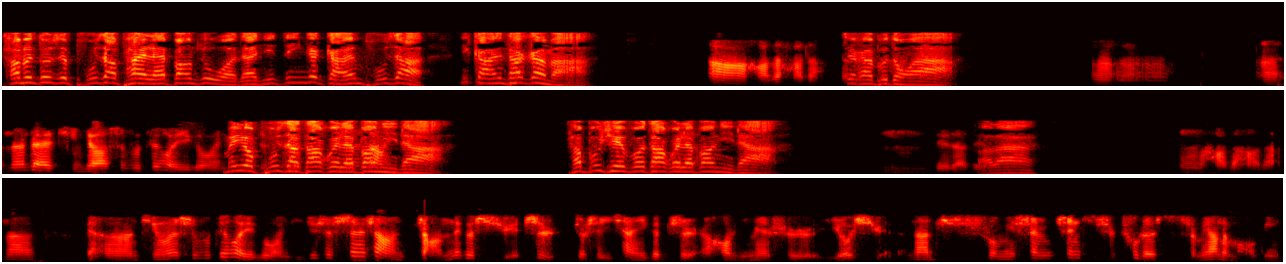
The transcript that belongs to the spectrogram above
他们都是菩萨派来帮助我的，你应该感恩菩萨，你感恩他干嘛？啊，好的好的，这还不懂啊？嗯嗯嗯，嗯，那再请教师傅最后一个问题。没有菩萨他会来帮你的。他不学佛他会来帮你的。嗯，对的对的。好。了，嗯，好的好的。那嗯，请问师傅最后一个问题，就是身上长那个血痣，就是像一个痣，然后里面是有血的，那说明身身体是出了什么样的毛病？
